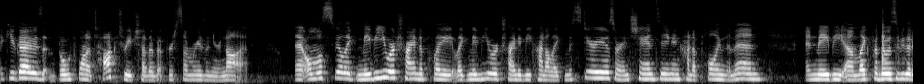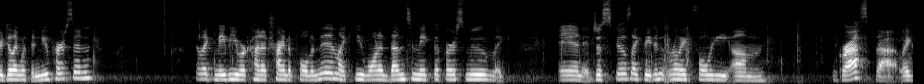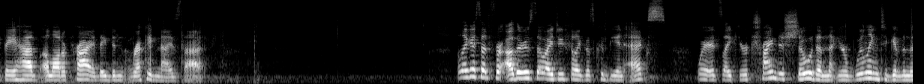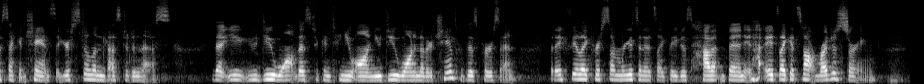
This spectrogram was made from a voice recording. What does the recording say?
like you guys both want to talk to each other, but for some reason you're not. And I almost feel like maybe you were trying to play, like maybe you were trying to be kind of like mysterious or enchanting and kind of pulling them in. And maybe, um, like for those of you that are dealing with a new person, feel like maybe you were kind of trying to pull them in, like you wanted them to make the first move, like, and it just feels like they didn't really fully, um, grasp that. Like they had a lot of pride. They didn't recognize that. But like I said, for others, though, I do feel like this could be an ex where it's like you're trying to show them that you're willing to give them the second chance, that you're still invested in this, that you, you do want this to continue on. You do want another chance with this person. But I feel like for some reason, it's like they just haven't been, it, it's like it's not registering.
